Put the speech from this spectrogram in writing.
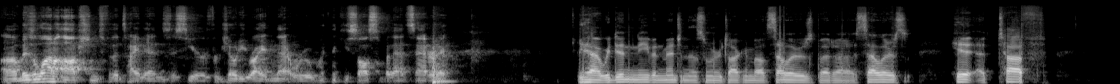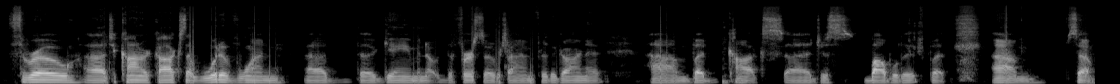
Um, there's a lot of options for the tight ends this year for Jody Wright in that room. I think you saw some of that Saturday. Yeah, we didn't even mention this when we were talking about Sellers, but uh, Sellers hit a tough throw uh, to Connor Cox that would have won uh, the game in the first overtime for the Garnet. Um, but Cox uh, just bobbled it. But um, so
